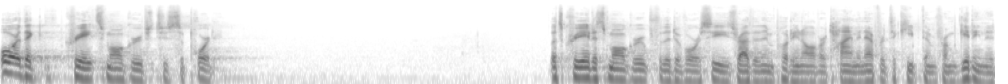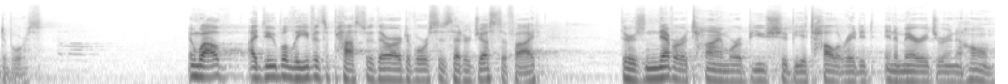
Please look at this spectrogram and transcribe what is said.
Or they create small groups to support it. Let's create a small group for the divorcees rather than putting all of our time and effort to keep them from getting a divorce. And while I do believe as a pastor there are divorces that are justified, there's never a time where abuse should be tolerated in a marriage or in a home.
